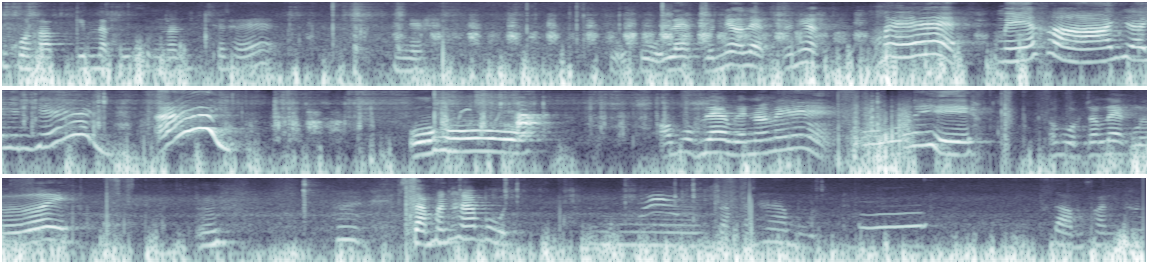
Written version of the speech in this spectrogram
ทุกคนครับเกมแหลกเพราะคนนั้นแท้ๆนี่ไงโอ้โหแหลกเลยเนี่ยแหลกเลยเนี่ยแม่แม่ขาใจเย็นๆอ้ายโอ้โหเอาผมแหลกเลยนะแม่โอ้ยเอาผมจะแหลกเลยสามพันห้าบูท สามพันห้าบูท สามพันห้า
